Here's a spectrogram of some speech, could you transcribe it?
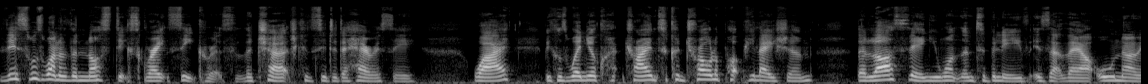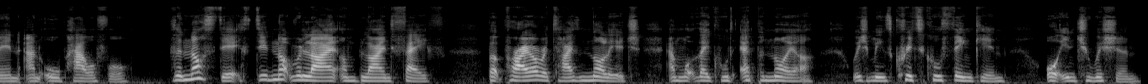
This was one of the Gnostics' great secrets that the church considered a heresy. Why? Because when you're trying to control a population, the last thing you want them to believe is that they are all knowing and all powerful. The Gnostics did not rely on blind faith, but prioritized knowledge and what they called epinoia, which means critical thinking or intuition.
